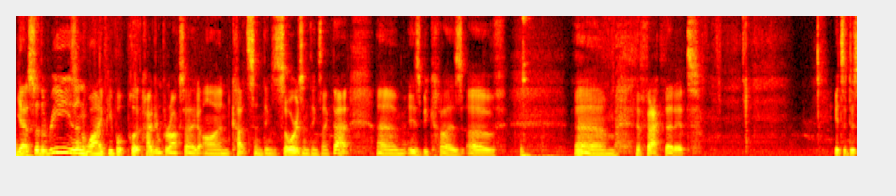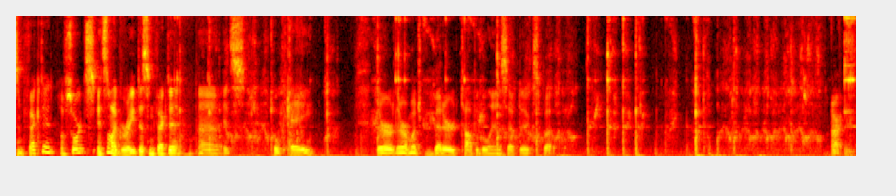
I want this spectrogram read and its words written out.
Yeah, so the reason why people put hydrogen peroxide on cuts and things, sores and things like that, um, is because of um, the fact that it it's a disinfectant of sorts. It's not a great disinfectant. Uh, it's okay. There, there are much better topical antiseptics, but all right.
